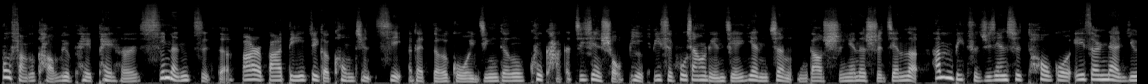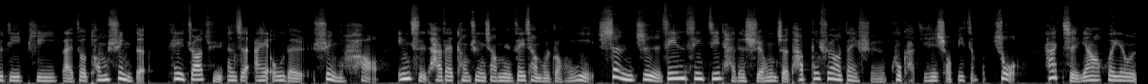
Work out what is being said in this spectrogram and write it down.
不妨考虑配配合西门子的 828D 这个控制器。它在德国已经跟库卡的机械手臂彼此互相连接验证五到十年的时间了，他们彼此之间是透过 Ethernet UDP 来做通讯的。可以抓取甚至 I/O 的讯号，因此它在通讯上面非常的容易。甚至 CNC 机台的使用者，他不需要再学库卡机械手臂怎么做，它只要会用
